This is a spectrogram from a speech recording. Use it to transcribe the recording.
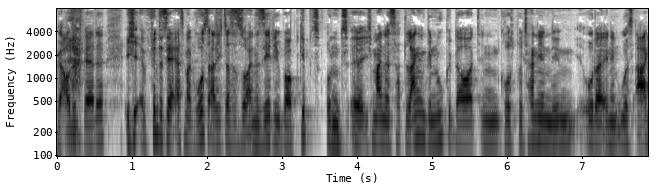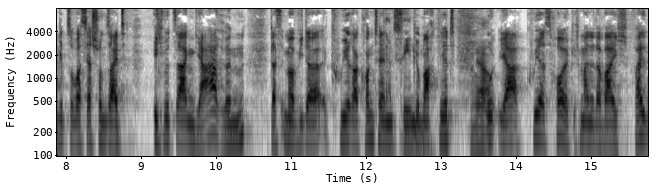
geoutet werde. Ich finde es ja erstmal großartig, dass es so eine Serie überhaupt gibt. Und äh, ich meine, es hat lange genug gedauert. In Großbritannien den, oder in den USA gibt sowas ja schon seit, ich würde sagen, Jahren, dass immer wieder queerer Content gemacht wird. Ja. Und, ja, queeres Volk. Ich meine, da war ich, weil,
